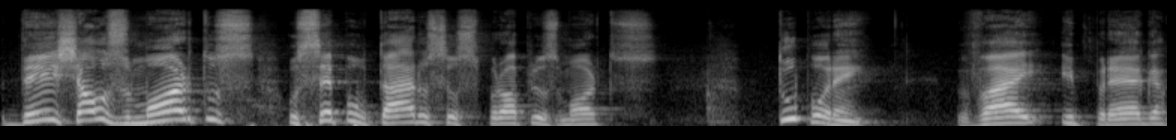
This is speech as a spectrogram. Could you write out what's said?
Deixa aos mortos o sepultar os seus próprios mortos. Tu, porém, vai e prega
